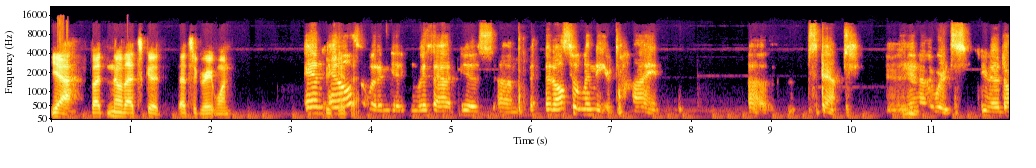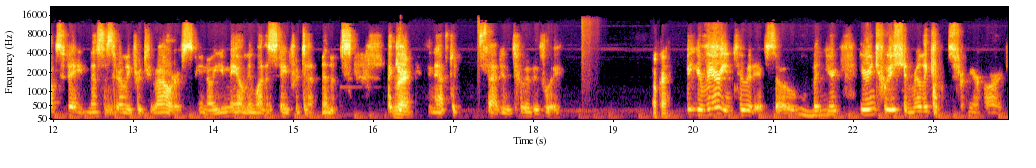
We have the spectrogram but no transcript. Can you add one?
Yeah, but no, that's good. That's a great one. And, Appreciate and that. also, what I'm getting with that is, um, but also limit your time uh, spent. Mm-hmm. In other words, you know, don't stay necessarily for two hours. You know, you may only want to stay for 10 minutes. Again, Right. you can have to set intuitively. Okay. But you're very intuitive. So, but your, your intuition really comes from your heart.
